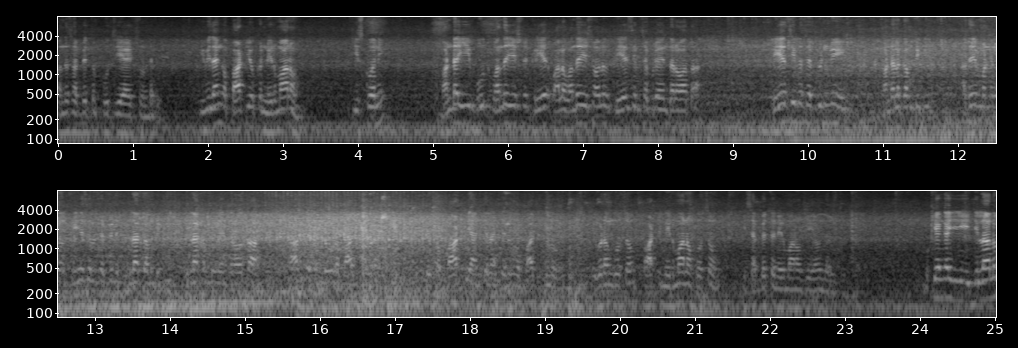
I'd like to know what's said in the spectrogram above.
వంద సభ్యత్వం పూర్తి చేయాల్సి ఉంటుంది. ఈ విధంగా పార్టీ యొక్క నిర్మాణం తీసుకొని మండ ఈ బూత్ వంద చేసిన క్రియ వాళ్ళ వంద చేసిన వాళ్ళు క్రియాశీల సభ్యుడు అయిన తర్వాత క్రియాశీల సభ్యుడిని మండల కమిటీకి అదే మండలం క్రియాశీల సభ్యుని జిల్లా కమిటీకి జిల్లా కమిటీ అయిన తర్వాత రాష్ట్ర కమిటీ కూడా బాధ్యత యొక్క పార్టీ అంచెలంచెలుగా బాధ్యతలు ఇవ్వడం కోసం పార్టీ నిర్మాణం కోసం ఈ సభ్యత్వ నిర్మాణం చేయడం జరుగుతుంది. ముఖ్యంగా ఈ జిల్లాలో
